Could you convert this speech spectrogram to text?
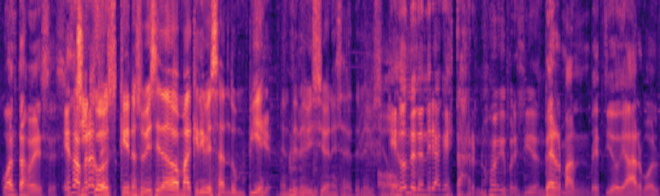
cuántas veces. Esa Chicos, frase que nos hubiese dado a Macri besando un pie en televisión, esa televisión. es donde tendría que estar, ¿no? El presidente. Berman vestido de árbol.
